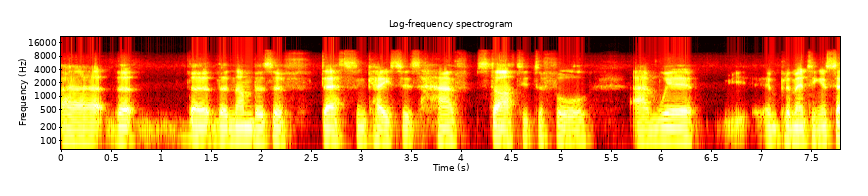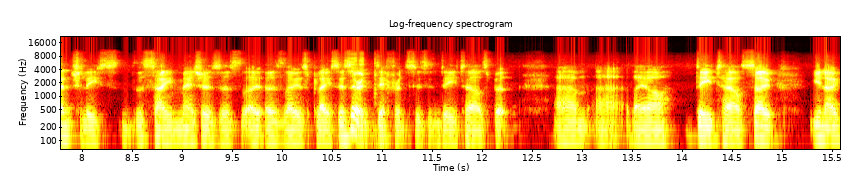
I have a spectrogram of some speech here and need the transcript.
uh, that the the numbers of deaths and cases have started to fall, and we're implementing essentially the same measures as as those places. There are differences in details, but um, uh, they are details. So you know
